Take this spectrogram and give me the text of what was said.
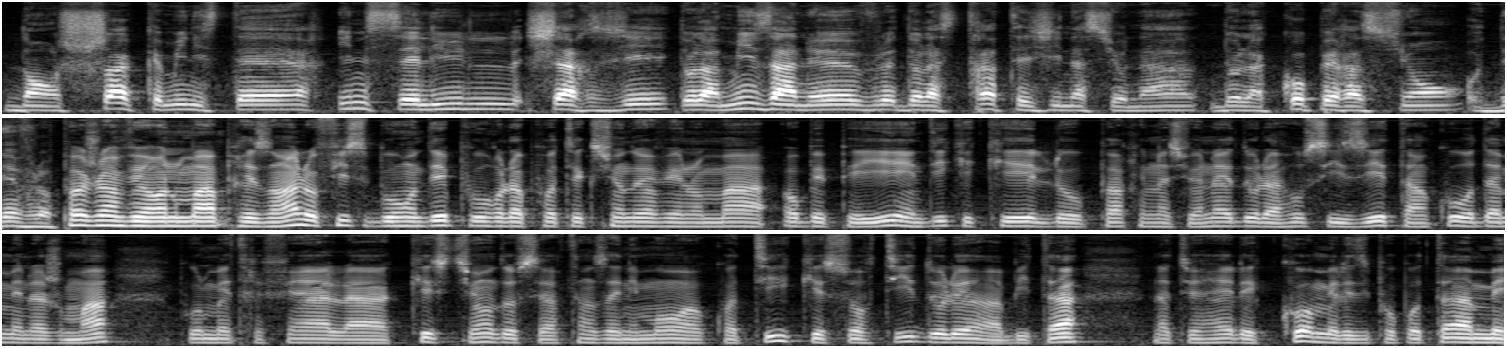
dans chaque ministère une cellule chargée de la mise en œuvre de la stratégie nationale de la coopération au développement. Page environnement l'Office burundais pour la protection de l'environnement OBPI indique que le parc national de la Roussisi est en cours d'aménagement pour mettre fin à la question de certains animaux aquatiques sortis de leur habitat naturel comme les hippopotames.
